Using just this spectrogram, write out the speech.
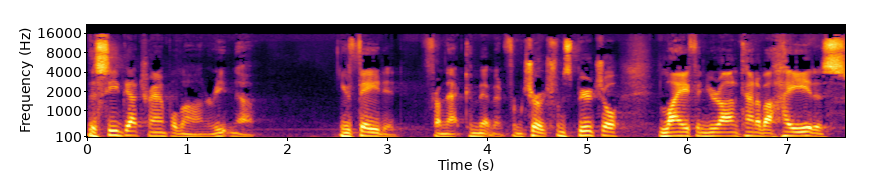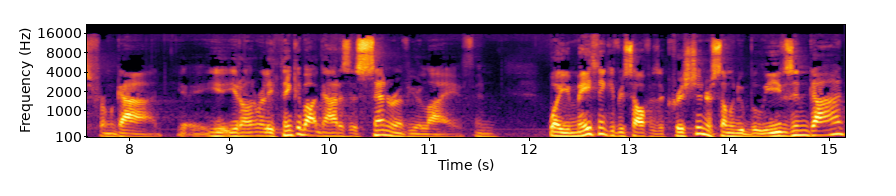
the seed got trampled on or eaten up. You faded from that commitment, from church, from spiritual life, and you're on kind of a hiatus from God. You, you don't really think about God as the center of your life. And while you may think of yourself as a Christian or someone who believes in God,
